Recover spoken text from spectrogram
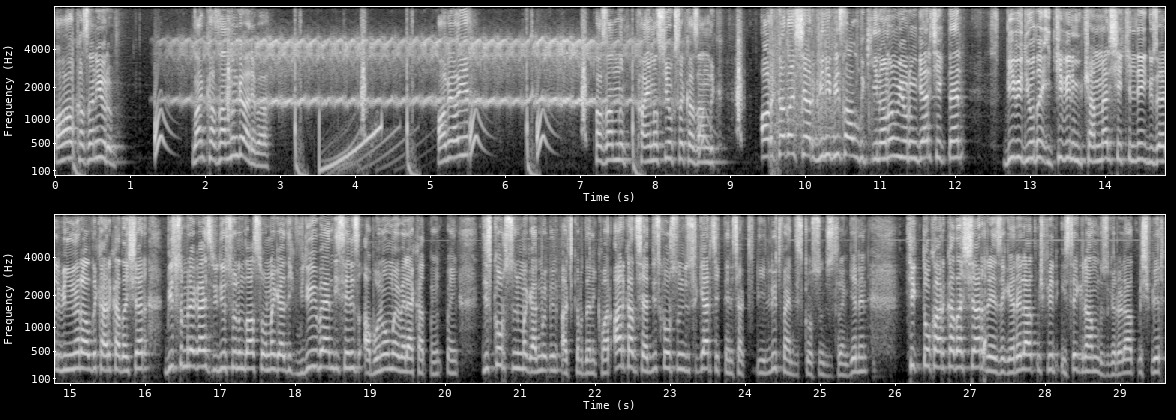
Aa kazanıyorum. Lan kazandım galiba. Abi hayır. Kazandım. Kayması yoksa kazandık. Arkadaşlar win'i biz aldık. İnanamıyorum gerçekten. Bir videoda iki win mükemmel şekilde güzel winler aldık arkadaşlar. Bir Sumre Guys videosunun daha sonuna geldik. Videoyu beğendiyseniz abone olmayı ve like atmayı unutmayın. Discord sunucuma gelmeyi unutmayın. Açıklamada link var. Arkadaşlar Discord sunucusu gerçekten hiç aktif değil. Lütfen Discord sunucusuna gelin. TikTok arkadaşlar RZGRL61, Instagram RüzgarL61.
